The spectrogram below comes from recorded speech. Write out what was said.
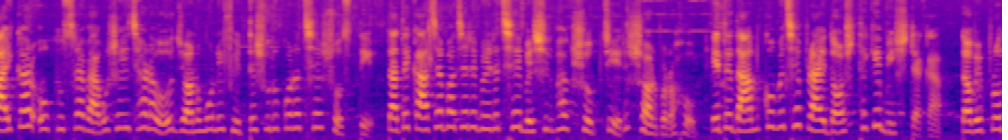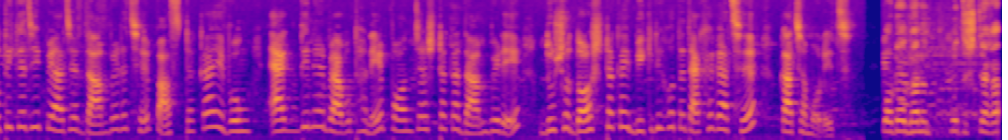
পাইকার ও খুচরা ব্যবসায়ী ছাড়াও জনমনে ফিরতে শুরু করেছে স্বস্তি। তাতে কাঁচা বাজারে বেড়েছে বেশিরভাগ সবজির সরবরাহ। এতে দাম কমেছে প্রায় দশ থেকে বিশ টাকা। তবে প্রতি কেজি পেঁয়াজের দাম বেড়েছে পাঁচ টাকা এবং একদিনের ব্যবধানে পঞ্চাশ টাকা দাম বেড়ে দুশো দশ টাকায় বিক্রি হতে দেখা গেছে কাঁচামরিচ। পটল ধান পঁচিশ টাকা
